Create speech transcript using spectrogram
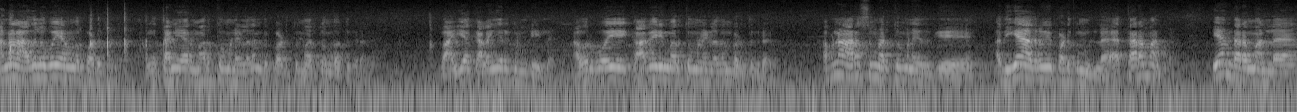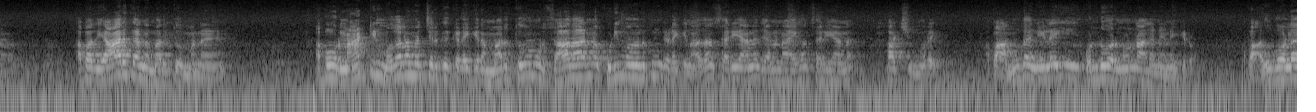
ஆனால் அதில் போய் அவங்க படுத்து அவங்க தனியார் மருத்துவமனையில் தான் இப்போ படுத்து மருத்துவம் பார்த்துக்கிறாங்க. இப்போ ஐயா கலைஞருக்கு முடியல. அவர் போய் காவேரி மருத்துவமனையில் தான் படுத்துக்கிறாரு. அப்படின்னா அரசு மருத்துவமனை இருக்கு அது ஏன் அதில் போய் படுக்க முடியல? தரமா இல்லை. ஏன் தரமா இல்லை? அப்போ அது யாருக்கான மருத்துவமனை? அப்போ ஒரு நாட்டின் முதலமைச்சருக்கு கிடைக்கிற மருத்துவம் ஒரு சாதாரண குடிமகனுக்கும் கிடைக்கணும். அதான் சரியான ஜனநாயகம் சரியான ஆட்சி முறை. அப்போ அந்த நிலையை கொண்டு வரணும்னு நாங்கள் நினைக்கிறோம். அப்போ அதுபோல்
